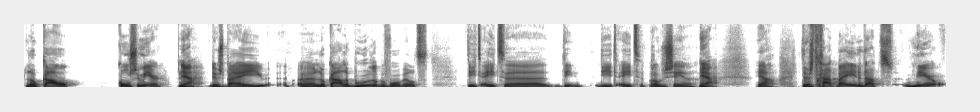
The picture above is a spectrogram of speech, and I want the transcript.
lokaal consumeer. Ja, Dus bij eh, lokale boeren bijvoorbeeld, die het eten, die, die het eten produceren. ja, Ja, dus het gaat mij inderdaad meer,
